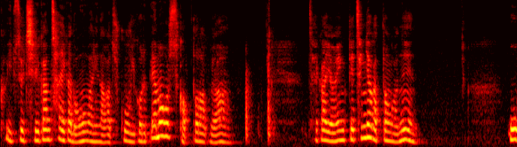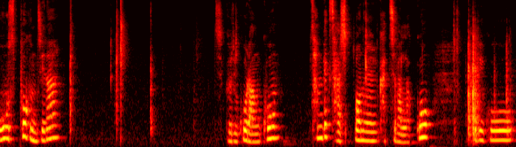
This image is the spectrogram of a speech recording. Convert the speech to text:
그 입술 질감 차이가 너무 많이 나가지고 이거를 빼먹을 수가 없더라고요. 제가 여행 때 챙겨갔던 거는 5호 스포 금지랑 그리고 랑콤 340번을 같이 발랐고 그리고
